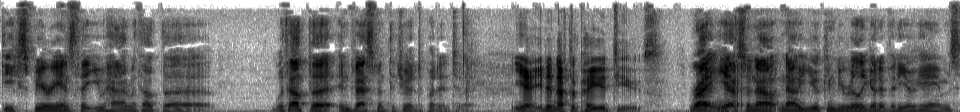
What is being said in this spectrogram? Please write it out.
the experience that you had without the without the investment that you had to put into it. Yeah, you didn't have to pay your dues. Right. Yeah. Yeah. So now now you can be really good at video games,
